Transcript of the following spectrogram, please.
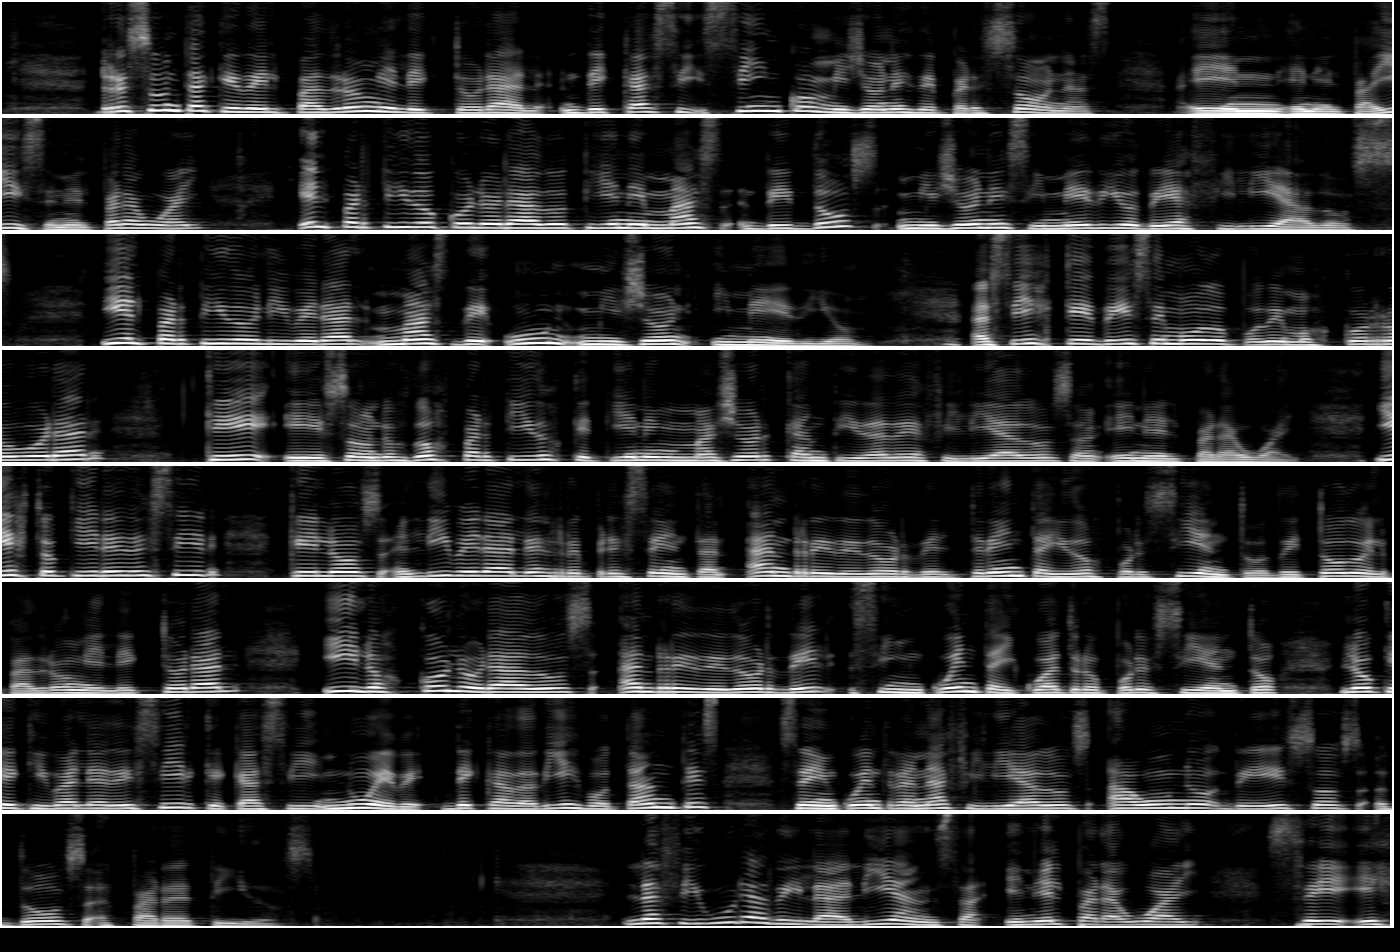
Resulta que del padrón electoral de casi 5 millones de personas en, el país, en el Paraguay, el Partido Colorado tiene más de 2 millones y medio de afiliados y el Partido Liberal más de un millón y medio. Así es que de ese modo podemos corroborar que eh, son los dos partidos que tienen mayor cantidad de afiliados en el Paraguay. Y esto quiere decir que los liberales representan alrededor del 32% de todo el padrón electoral y los colorados alrededor del 54%, lo que equivale a decir que casi 9 de cada 10 votantes se encuentran afiliados a uno de esos dos partidos. La figura de la alianza en el Paraguay se,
